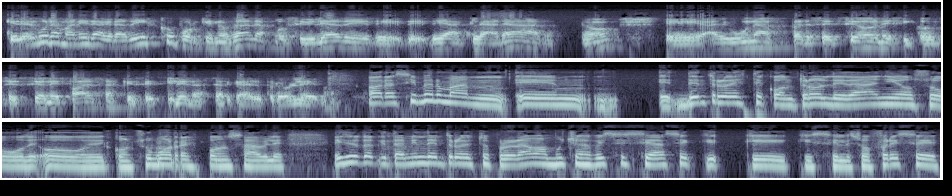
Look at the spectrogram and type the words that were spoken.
que de alguna manera agradezco porque nos da la posibilidad de, aclarar. Eh, algunas percepciones y concepciones falsas que se tienen acerca del problema. Ahora, Zimmerman, eh, dentro de este control de daños o de, consumo responsable, es cierto que también dentro de estos programas muchas veces se hace que, que, se les ofrece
